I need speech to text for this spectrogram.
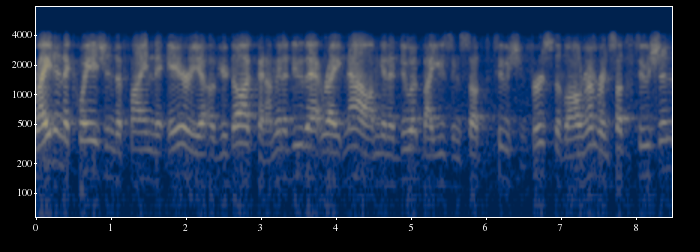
write an equation to find the area of your dog pen. I'm going to do that right now. I'm going to do it by using substitution. First of all, remember in substitution,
